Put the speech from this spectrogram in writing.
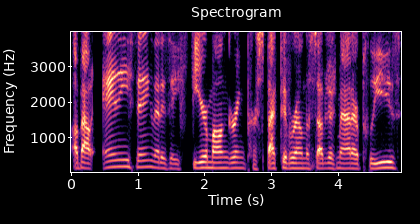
about anything that is a fear mongering perspective around the subject matter, please.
